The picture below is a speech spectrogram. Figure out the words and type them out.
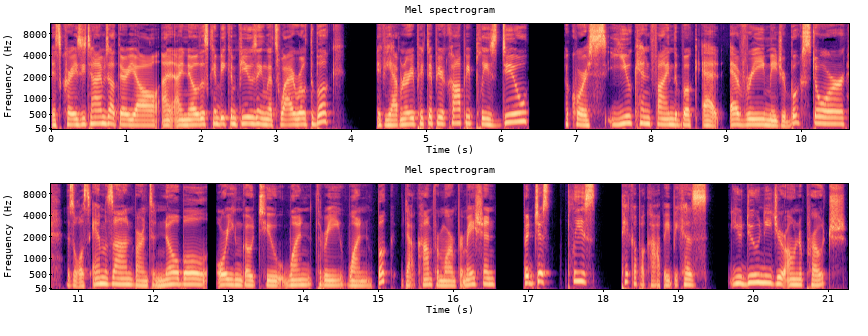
it's crazy times out there, y'all. I, I know this can be confusing. That's why I wrote the book. If you haven't already picked up your copy, please do. Of course, you can find the book at every major bookstore, as well as Amazon, Barnes and Noble, or you can go to 131book.com for more information. But just please pick up a copy because you do need your own approach,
